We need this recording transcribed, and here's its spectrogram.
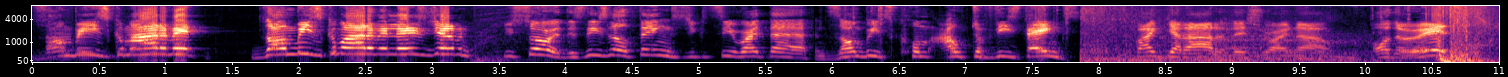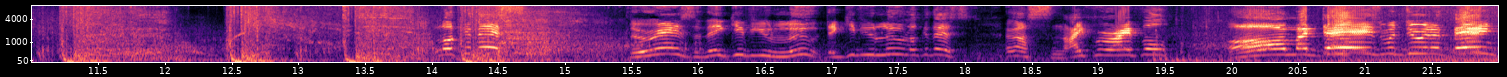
Zombies, come out of it! Zombies come out of it, ladies and gentlemen! You saw it. There's these little things you can see right there. And zombies come out of these things. If I get out of this right now... Oh, there is! Look at this! There is, and they give you loot. They give you loot. Look at this. I got a sniper rifle. Oh, my days, we're doing a thing.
